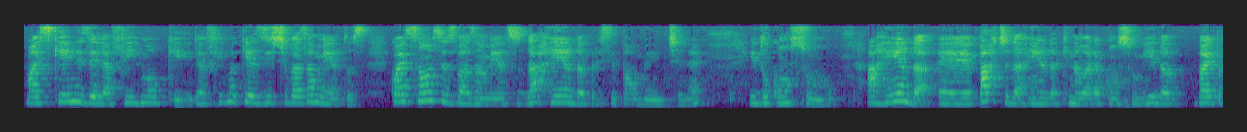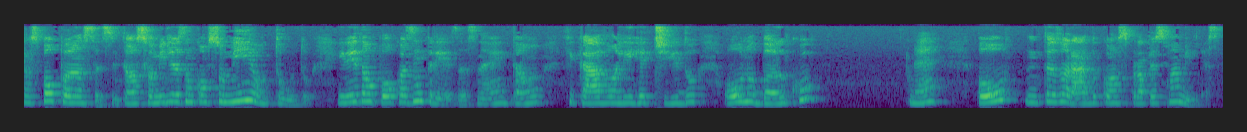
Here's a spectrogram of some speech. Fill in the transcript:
Mas Keynes ele afirma o quê? Ele afirma que existe vazamentos. Quais são esses vazamentos da renda principalmente, né? E do consumo. A renda, é, parte da renda que não era consumida vai para as poupanças. Então as famílias não consumiam tudo e nem tampouco as empresas, né? Então ficavam ali retido ou no banco, né? Ou entesourado com as próprias famílias.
